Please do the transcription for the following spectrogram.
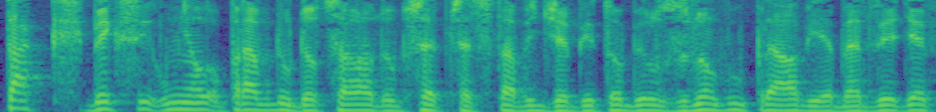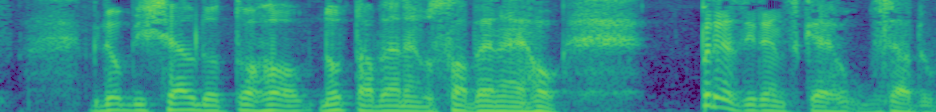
tak bych si uměl opravdu docela dobře představit, že by to byl znovu právě Medvěděv, kdo by šel do toho notabene oslabeného prezidentského úřadu.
